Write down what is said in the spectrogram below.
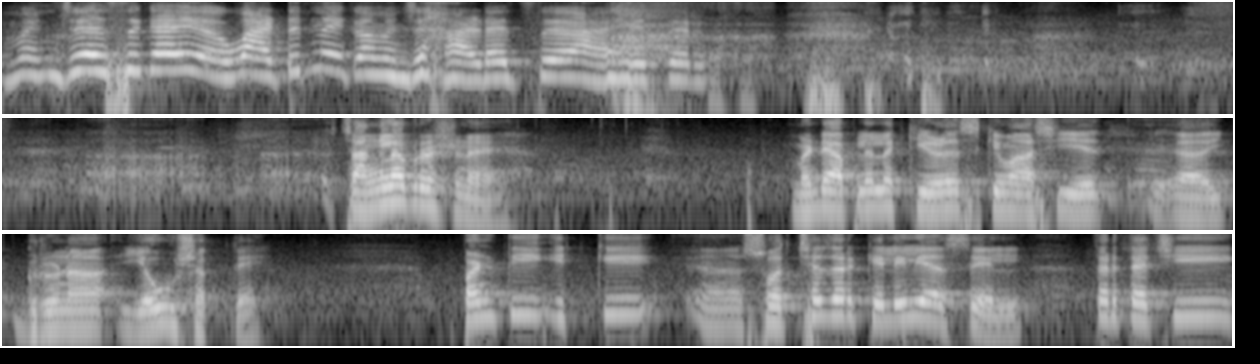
म्हणजे असं काही वाटत नाही का? म्हणजे हाडाचं आहे तर. चांगला प्रश्न आहे. म्हणजे आपल्याला किळस किंवा अशी ये घृणा येऊ शकते. पण ती इतकी स्वच्छ जर केलेली असेल तर त्याची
